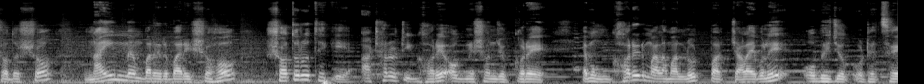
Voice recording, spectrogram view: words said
সদস্য নাইম মেম্বারের বাড়িসহ সতেরো থেকে আঠারোটি ঘরে অগ্নিসংযোগ করে এবং ঘরের মালামাল লুটপাট চালায় বলে অভিযোগ উঠেছে।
